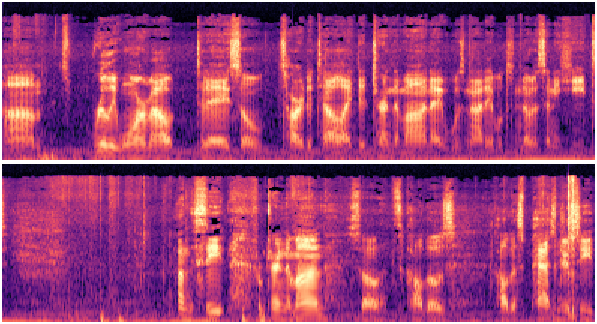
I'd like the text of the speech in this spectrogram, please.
Um, it's really warm out today, so it's hard to tell. I did turn them on. I was not able to notice any heat on the seat from turning them on. So let's call those, call this passenger seat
